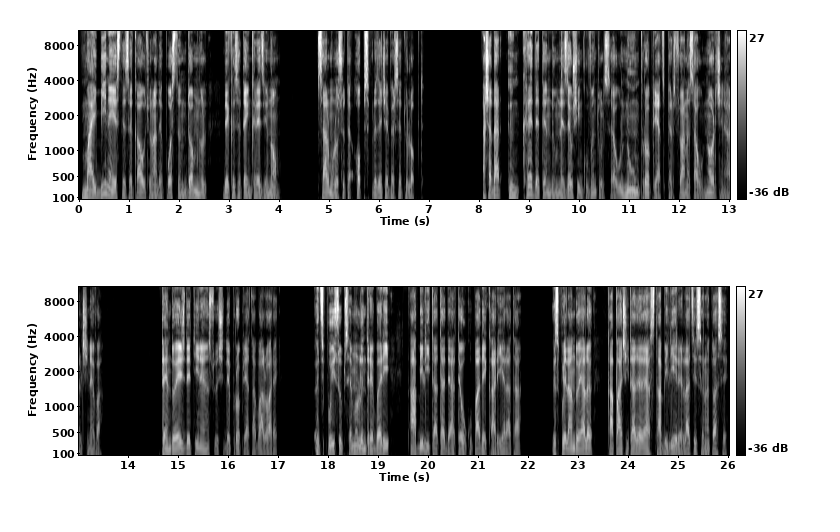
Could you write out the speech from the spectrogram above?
Mai bine este să cauți un adăpost în Domnul decât să te încrezi în om. Psalmul 118, versetul 8. Așadar, încrede-te în Dumnezeu și în cuvântul său, nu în propria persoană sau în oricine altcineva. Te îndoiești de tine însuși și de propria ta valoare? Îți pui sub semnul întrebării abilitatea de a te ocupa de cariera ta? Îți pui la îndoială capacitatea de a stabili relații sănătoase?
